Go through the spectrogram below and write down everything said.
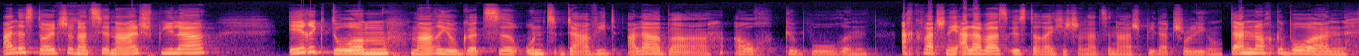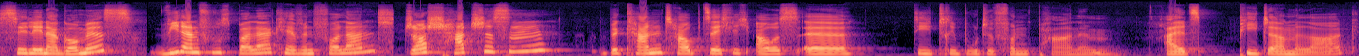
alles deutsche Nationalspieler. Erik Durm, Mario Götze und David Alaba, auch geboren. Ach Quatsch, nee, Alaba ist österreichischer Nationalspieler, Entschuldigung. Dann noch geboren Selena Gomez, wieder ein Fußballer, Kevin Volland, Josh Hutchison, bekannt hauptsächlich aus äh, Die Tribute von Panem als Peter Millark.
